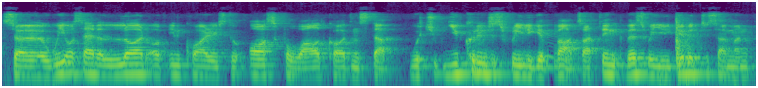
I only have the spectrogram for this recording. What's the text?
So we also had a lot of inquiries to ask for wildcards and stuff, which you couldn't just freely give out. So I think this, way you give it to someone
